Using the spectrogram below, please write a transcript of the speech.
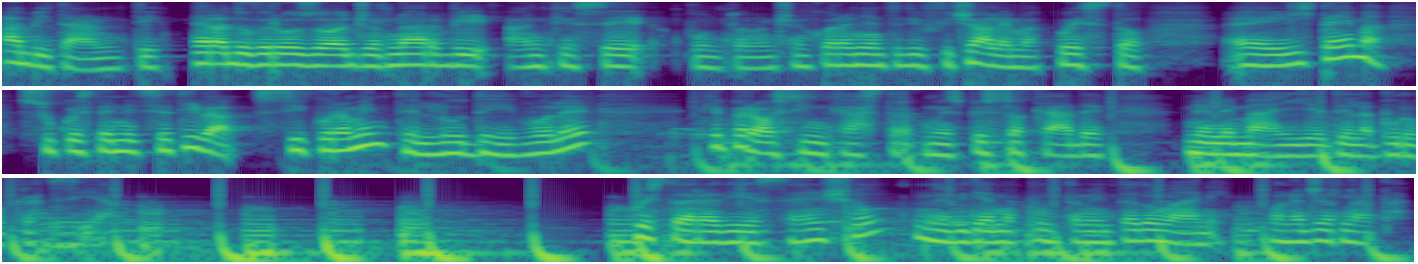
abitanti. Era doveroso aggiornarvi, anche se appunto non c'è ancora niente di ufficiale, ma questo è il tema, su questa iniziativa sicuramente lodevole che però si incastra, come spesso accade, nelle maglie della burocrazia. Questo era The Essential, noi vediamo appuntamento a domani. Buona giornata.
